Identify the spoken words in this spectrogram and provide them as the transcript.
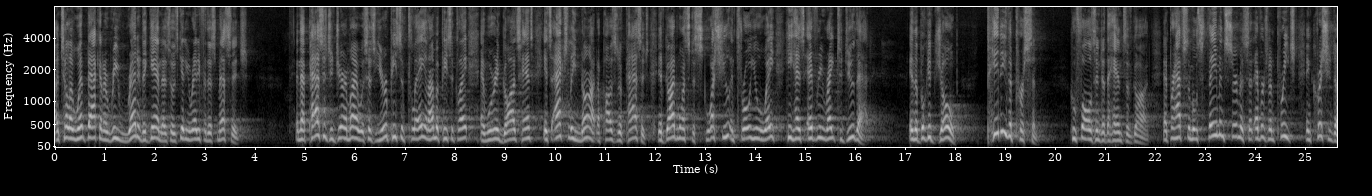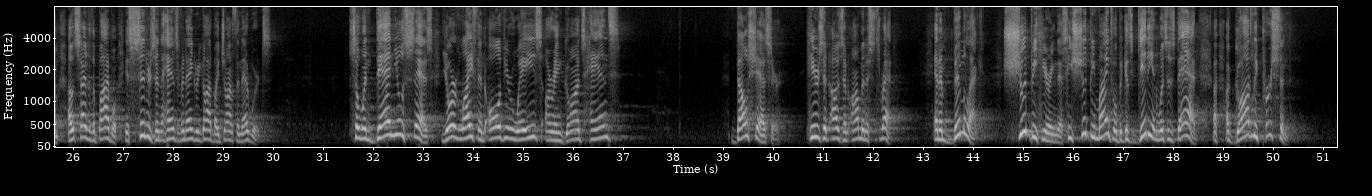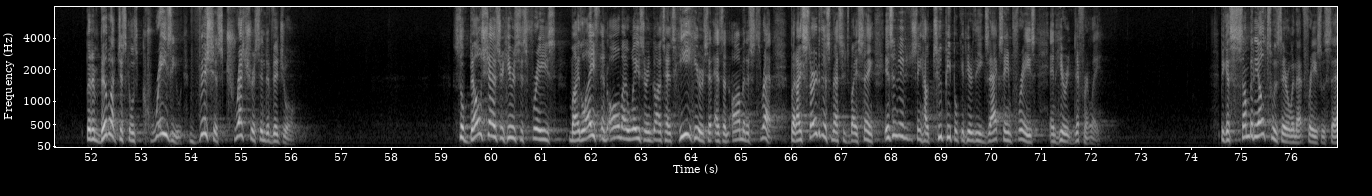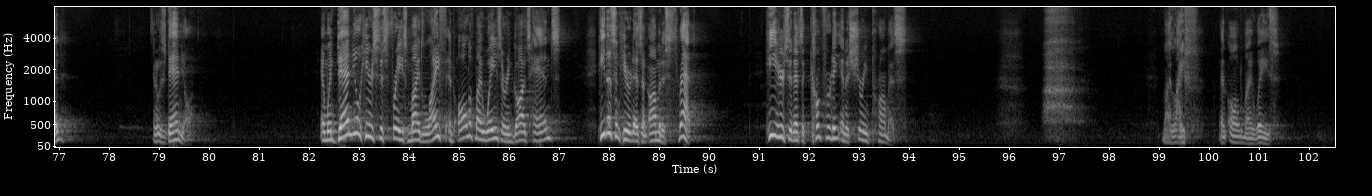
until I went back and I reread it again as I was getting ready for this message. And that passage in Jeremiah where it says, You're a piece of clay and I'm a piece of clay and we're in God's hands, it's actually not a positive passage. If God wants to squash you and throw you away, He has every right to do that. In the book of Job, pity the person who falls into the hands of God. And perhaps the most famous sermon that ever has been preached in Christendom outside of the Bible is Sinners in the Hands of an Angry God by Jonathan Edwards. So when Daniel says, Your life and all of your ways are in God's hands, Belshazzar hears it as an ominous threat. And Abimelech should be hearing this. He should be mindful because Gideon was his dad, a, a godly person. But Abimelech just goes crazy, vicious, treacherous individual. So Belshazzar hears this phrase, my life and all my ways are in God's hands. He hears it as an ominous threat. But I started this message by saying, isn't it interesting how two people can hear the exact same phrase and hear it differently? Because somebody else was there when that phrase was said, and it was Daniel. And when Daniel hears this phrase, my life and all of my ways are in God's hands, he doesn't hear it as an ominous threat. He hears it as a comforting and assuring promise. My life and all my ways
